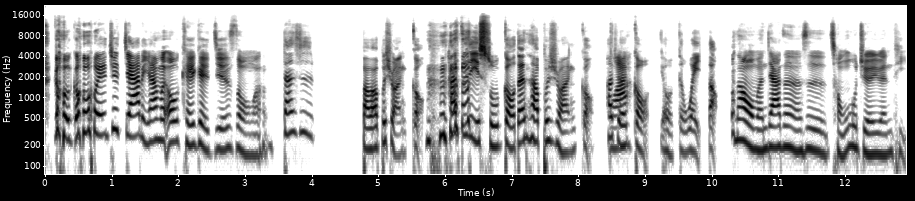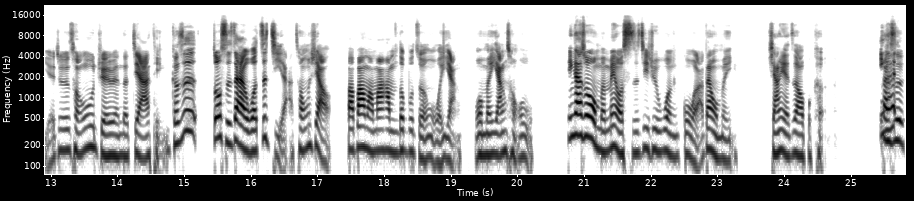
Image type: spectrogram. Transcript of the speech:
狗狗回去家里，他们 OK 可以接受吗？但是爸爸不喜欢狗，他自己属狗，但是他不喜欢狗，他觉得狗有个味道。那我们家真的是宠物绝缘体，耶，就是宠物绝缘的家庭。可是说实在，我自己啊，从小爸爸妈妈他们都不准我养，我们养宠物，应该说我们没有实际去问过啦，但我们想也知道不可能。但是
